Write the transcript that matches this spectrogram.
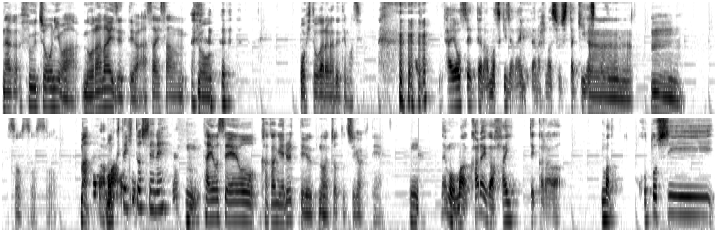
な風潮には乗らないぜっていう浅井さんの お人柄が出てますよ。多様性ってのはあんま好きじゃないみたいな話をした気がします。うん、うん、そうそうそう。まあ目的としてねうん、多様性を掲げるっていうのはちょっと違くて。でもまあ彼が入ってから、まあ、今年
